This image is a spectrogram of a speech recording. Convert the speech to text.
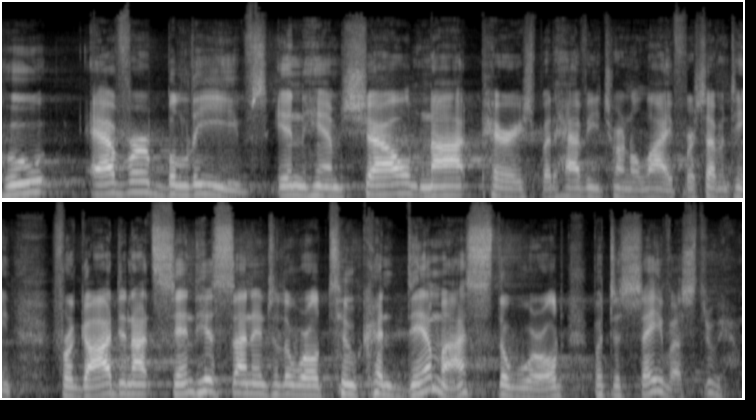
Whoever believes in him shall not perish, but have eternal life. Verse 17 For God did not send his Son into the world to condemn us, the world, but to save us through him.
